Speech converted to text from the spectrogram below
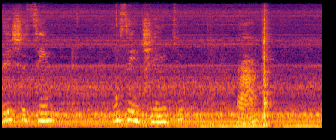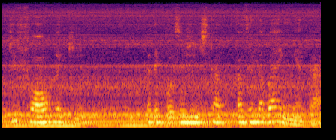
Deixa assim, um centímetro, tá? De folga aqui, pra depois a gente tá fazendo a bainha, tá?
